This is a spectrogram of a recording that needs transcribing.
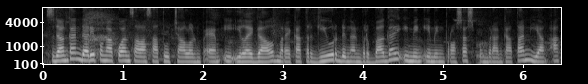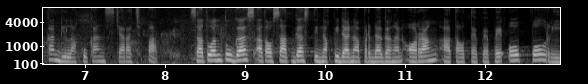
Sedangkan dari pengakuan salah satu calon PMI ilegal, mereka tergiur dengan berbagai iming-iming proses pemberangkatan yang akan dilakukan secara cepat. Satuan Tugas atau Satgas Tindak Pidana Perdagangan Orang atau TPPO Polri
